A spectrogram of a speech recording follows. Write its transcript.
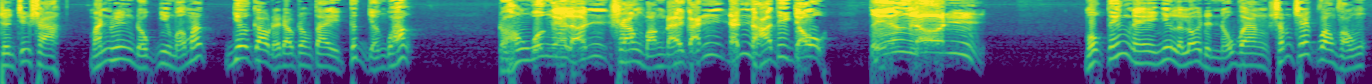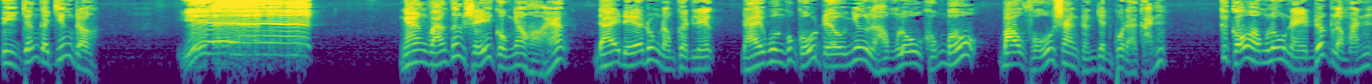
Trên chiến xa, Mạnh Huyên đột nhiên mở mắt, dơ cao đại đao trong tay, tức giận quá. Đoàn quân nghe lệnh, sang bằng đại cảnh, đánh hạ Thiên Châu, tiến lên! Một tiếng này như là lôi đình nổ vang, sấm sét vang vọng, uy chấn cả chiến trường. Yeah! Ngàn vạn tướng sĩ cùng nhau hò hát, đại địa rung động kịch liệt, đại quân của cổ triều như là hồng lưu khủng bố, bao phủ sang trận danh của đại cảnh. Cái cổ hồng lưu này rất là mạnh,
